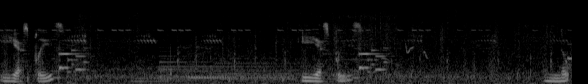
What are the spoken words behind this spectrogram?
Yes, please. Yes, please. Nope.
